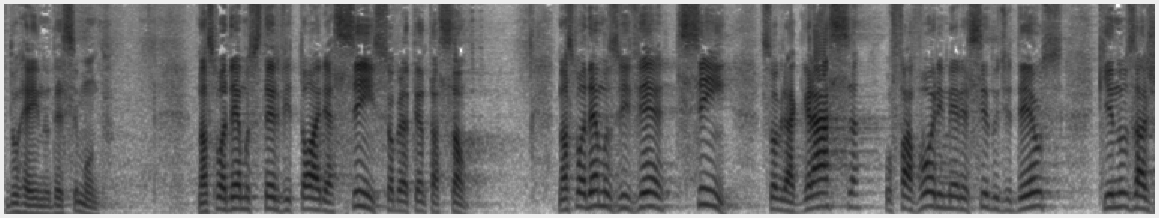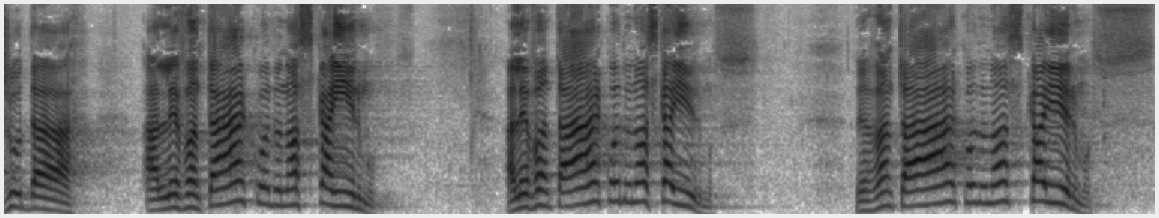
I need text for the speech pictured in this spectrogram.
do reino desse mundo. Nós podemos ter vitória, sim, sobre a tentação. Nós podemos viver, sim, sobre a graça, o favor imerecido de Deus, que nos ajuda a levantar quando nós cairmos a levantar quando nós cairmos. Levantar quando nós cairmos.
